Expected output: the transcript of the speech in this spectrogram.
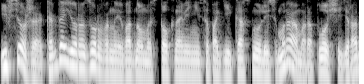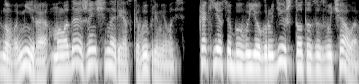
И все же, когда ее разорванные в одном из столкновений сапоги коснулись мрамора площади родного мира, молодая женщина резко выпрямилась. Как если бы в ее груди что-то зазвучало.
